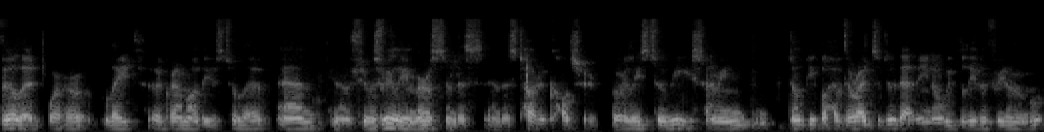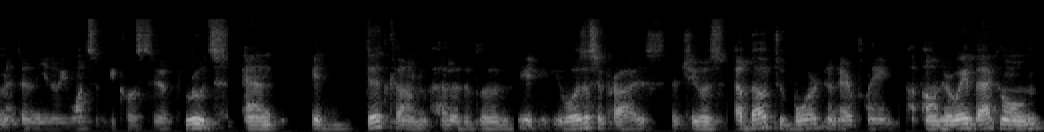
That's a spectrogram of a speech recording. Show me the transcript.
village where her late grandmother used to live, and you know she was really immersed in this in this Tatar culture for at least two weeks. I mean, don't people have the right to do that? You know, we believe in freedom of movement, and you know, he wants to be close to roots, and it did come out of the blue. It, it, was a surprise that she was about to board an airplane on her way back home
